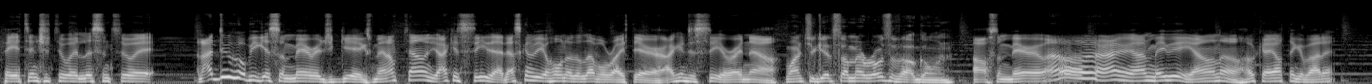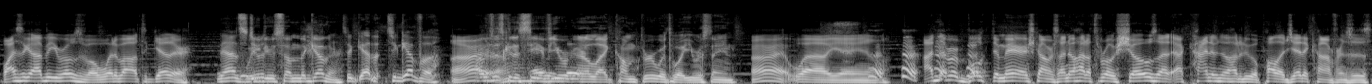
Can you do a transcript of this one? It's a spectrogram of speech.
pay attention to it, listen to it. And I do hope you get some marriage gigs, man. I'm telling you, I can see that. That's going to be a whole nother level right there. I can just see it right now. Why don't you get some at Roosevelt going? Oh, some marriage. Oh, all right, uh, maybe. I don't know. Okay, I'll think about it. Why's it got to be Roosevelt? What about together? Yeah, let's we do do, something together. together. Together. All right. I was just gonna see if you were gonna like come through with what you were saying. All right. Well, yeah, you know, I've never booked a marriage conference. I know how to throw shows. I, I kind of know how to do apologetic conferences.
